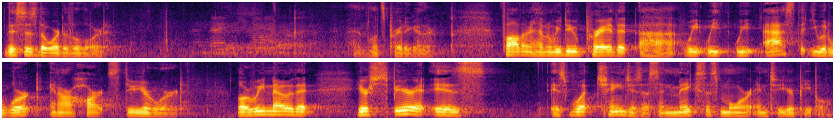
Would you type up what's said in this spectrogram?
This is the word of the Lord. And let's pray together. Father in heaven, we do pray that uh, we, we, we ask that you would work in our hearts through your word. Lord, we know that your spirit is, is what changes us and makes us more into your people.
